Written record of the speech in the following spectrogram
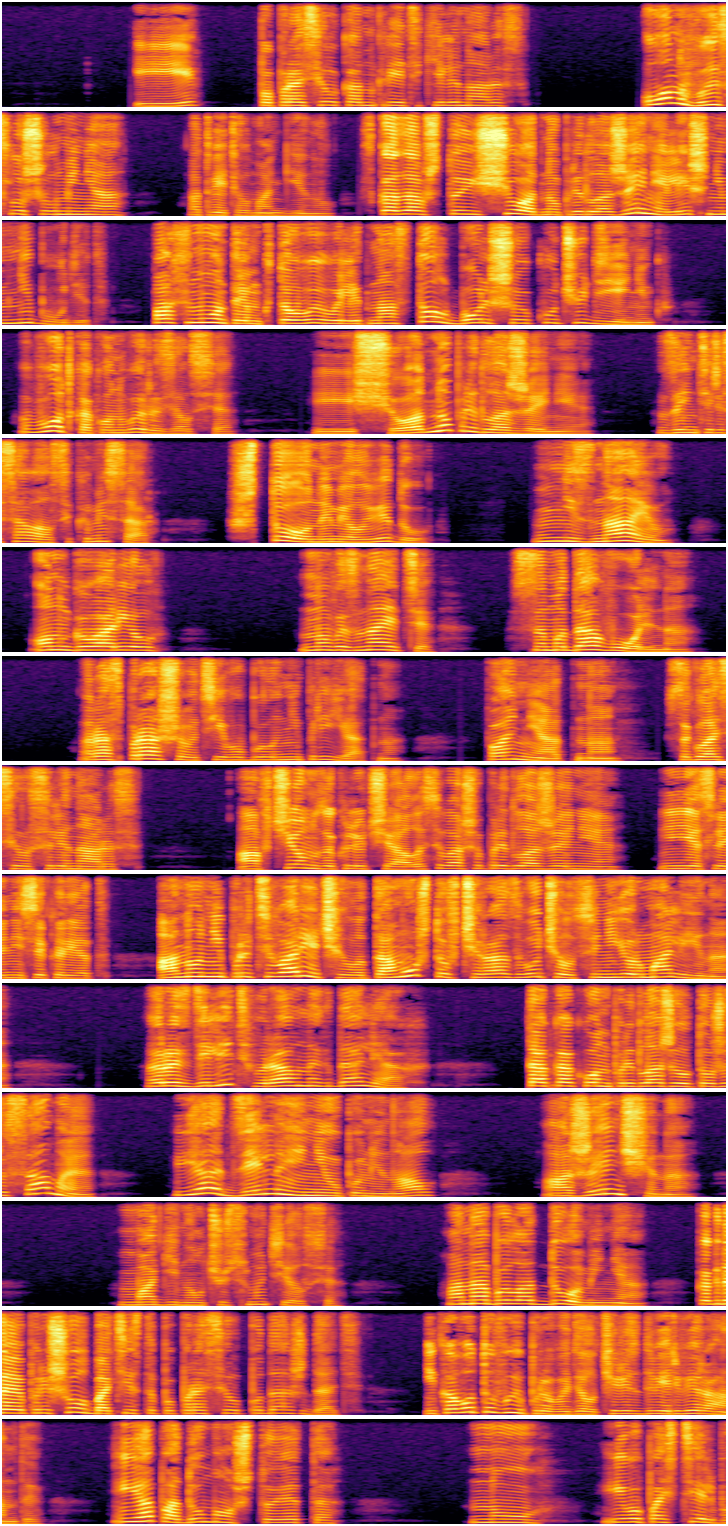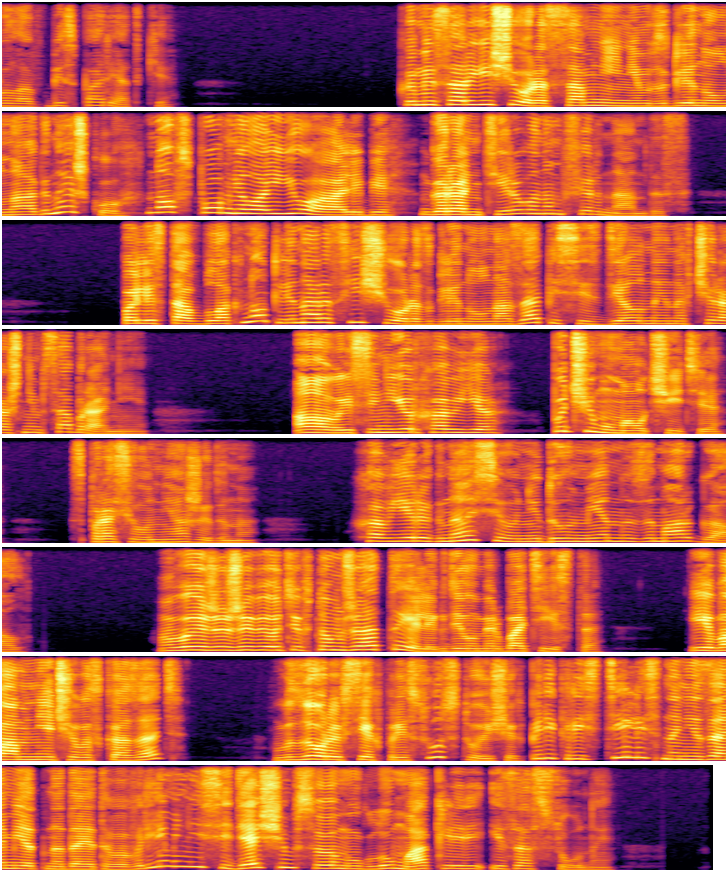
«И?» — попросил конкретики Линарес. «Он выслушал меня», — ответил Магинул, сказав, что еще одно предложение лишним не будет. «Посмотрим, кто вывалит на стол большую кучу денег». Вот как он выразился. И еще одно предложение, заинтересовался комиссар. Что он имел в виду? Не знаю. Он говорил, но вы знаете, самодовольно. Расспрашивать его было неприятно. Понятно, согласился Линарес. А в чем заключалось ваше предложение, если не секрет? Оно не противоречило тому, что вчера озвучил сеньор Малина — разделить в равных долях. Так как он предложил то же самое, я отдельно и не упоминал. А женщина... Магинал чуть смутился. Она была до меня. Когда я пришел, Батиста попросил подождать. И кого-то выпроводил через дверь веранды. И я подумал, что это... Ну, его постель была в беспорядке. Комиссар еще раз с сомнением взглянул на Агнешку, но вспомнил о ее алиби, гарантированном Фернандес. Полистав блокнот, Линарес еще раз взглянул на записи, сделанные на вчерашнем собрании. «А вы, сеньор Хавьер, почему молчите?» — спросил он неожиданно. Хавьер Игнасио недоуменно заморгал. «Вы же живете в том же отеле, где умер Батиста, и вам нечего сказать?» Взоры всех присутствующих перекрестились на незаметно до этого времени сидящем в своем углу маклере из Асуны.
